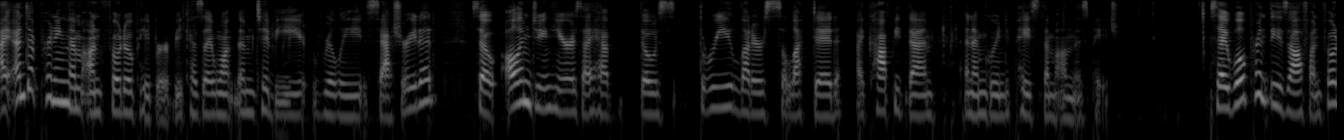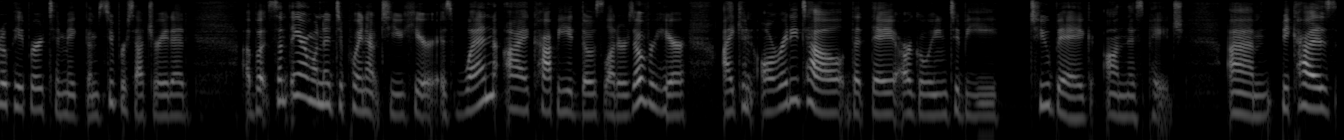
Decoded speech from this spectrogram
I end up printing them on photo paper because I want them to be really saturated. So all I'm doing here is I have those three letters selected, I copied them, and I'm going to paste them on this page. So I will print these off on photo paper to make them super saturated. Uh, but something I wanted to point out to you here is when I copied those letters over here, I can already tell that they are going to be too big on this page um, because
